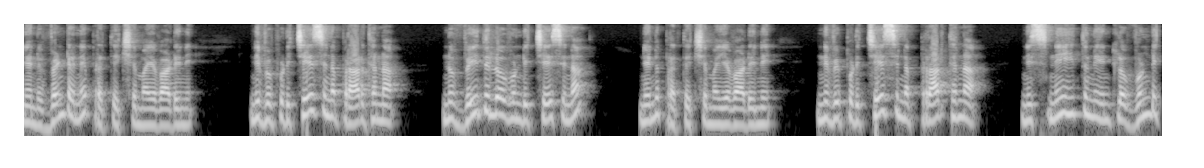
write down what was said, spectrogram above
నేను వెంటనే ప్రత్యక్షమయ్యేవాడిని. నువ్విప్పుడు చేసిన ప్రార్థన నువ్వు వీధిలో ఉండి చేసినా నేను ప్రత్యక్షమయ్యేవాడిని. నువ్విప్పుడు చేసిన ప్రార్థన నీ స్నేహితుని ఇంట్లో ఉండి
